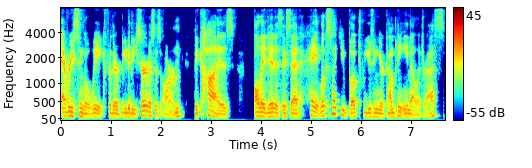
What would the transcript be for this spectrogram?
every single week for their B2B services arm because all they did is they said, Hey, it looks like you booked using your company email address.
